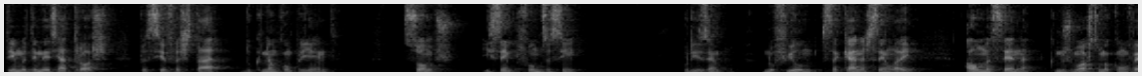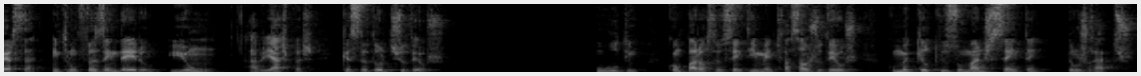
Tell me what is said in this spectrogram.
tem uma tendência atroz para se afastar do que não compreende. Somos e sempre fomos assim. Por exemplo, no filme Sacanas Sem Lei, há uma cena que nos mostra uma conversa entre um fazendeiro e um, abre aspas, caçador de judeus. O último compara o seu sentimento face aos judeus como aquele que os humanos sentem pelos ratos.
